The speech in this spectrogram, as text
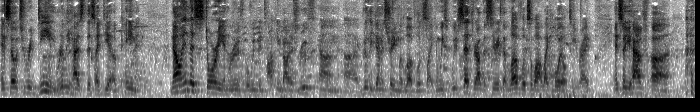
And so to redeem really has this idea of payment now, in this story in Ruth, what we've been talking about is Ruth um, uh, really demonstrating what love looks like. And we've, we've said throughout the series that love looks a lot like loyalty, right? And so you have. Uh,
